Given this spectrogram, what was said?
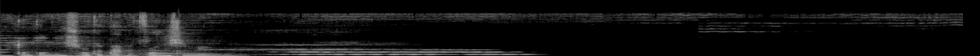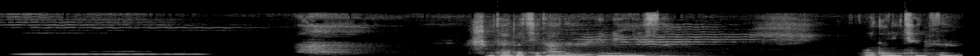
么跟丁丁说他爸爸做了什么？说太多其他的也没意思。我等你签字。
